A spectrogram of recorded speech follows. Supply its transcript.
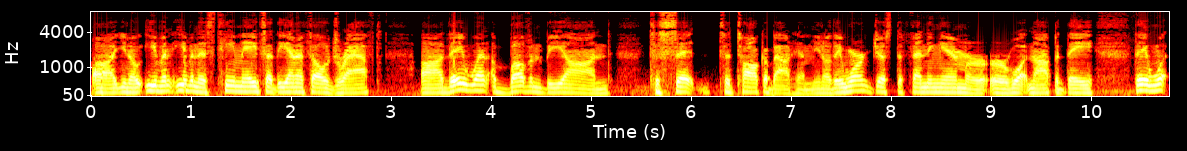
Uh, you know, even even his teammates at the NFL draft, uh, they went above and beyond to sit to talk about him. You know, they weren't just defending him or, or whatnot, but they they went.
